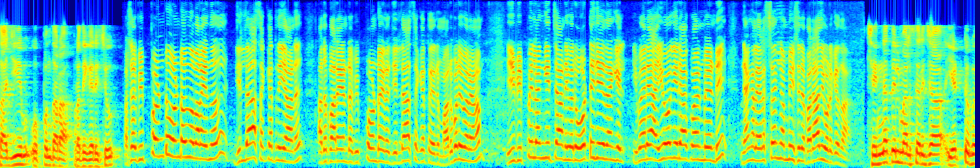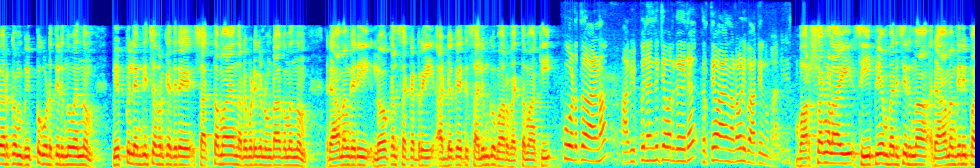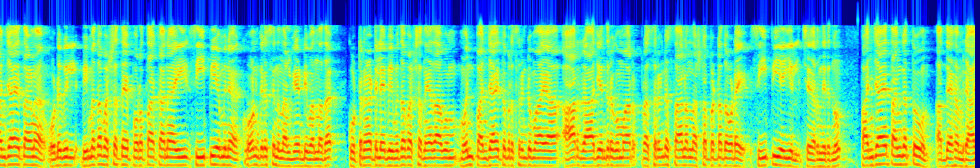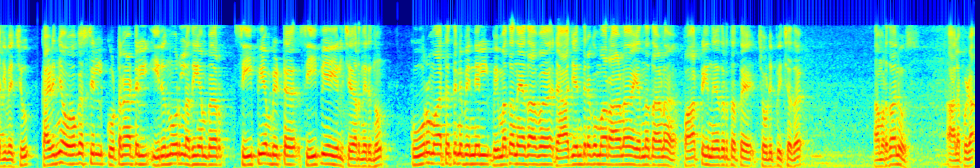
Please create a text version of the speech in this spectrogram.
സജീവ് ഉപ്പുന്തറ പ്രതികരിച്ചു. പക്ഷേ വിപ്പുണ്ട് ഉണ്ടോ എന്ന് പറയുന്നത് ജില്ലാ സെക്രട്ടറിയാണ്. അത് പറയേണ്ട വിപ്പുണ്ടോ ഇല്ല ജില്ലാ സെക്രട്ടറി മറുപടി പറയണം. ഈ വിപ്പ് ലംഘിച്ചാണ് ഇവർ വോട്ട് ചെയ്തെങ്കിൽ ഇവരെ അയോഗ്യരാക്കുവാൻ വേണ്ടി ഞങ്ങൾ ഇലക്ഷൻ കമ്മീഷന് പരാതി കൊടുക്കുന്നതാണ്. ചിഹ്നത്തിൽ മത്സരിച്ച എട്ട് പേർക്കും വിപ്പ് കൊടുത്തിരുന്നുവെന്നും വിപ്പ് ലംഘിച്ചവർക്കെതിരെ ശക്തമായ നടപടികൾ ഉണ്ടാകുമെന്നും Ramankari local secretary advocate Salimkumar വ്യക്തമാക്കി. വിപ്പ് കൊടുത്തതാണ് ആ വിപ്പ് ലംഘിച്ചവർക്കെതിരെ കൃത്യമായ നടപടി പാർട്ടിയുന്നുണ്ട് വർഷങ്ങളായി സി പി എം ഭരിച്ചിരുന്ന രാമങ്കരി പഞ്ചായത്താണ് ഒടുവിൽ വിമതപക്ഷത്തെ പുറത്താക്കാനായി സി പി എമ്മിന് കോൺഗ്രസിന് നൽകേണ്ടി വന്നത്. കുട്ടനാട്ടിലെ വിമതപക്ഷ നേതാവും മുൻ പഞ്ചായത്ത് പ്രസിഡന്റുമായ ആർ രാജേന്ദ്രകുമാർ പ്രസിഡന്റ് സ്ഥാനം നഷ്ടപ്പെട്ടതോടെ സി പി ഐയിൽ ചേർന്നിരുന്നു. പഞ്ചായത്ത് അംഗത്വവും അദ്ദേഹം രാജിവെച്ചു. കഴിഞ്ഞ ഓഗസ്റ്റിൽ കുട്ടനാട്ടിൽ ഇരുന്നൂറിലധികം പേർ സി പി എം വിട്ട് സി പി ഐയിൽ ചേർന്നിരുന്നു. കൂറുമാറ്റത്തിന് പിന്നിൽ വിമത നേതാവ് രാജേന്ദ്രകുമാർ ആണ് എന്നതാണ് പാർട്ടി നേതൃത്വത്തെ ചൊടിപ്പിച്ചത്. അമൃത ന്യൂസ് ആലപ്പുഴ.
